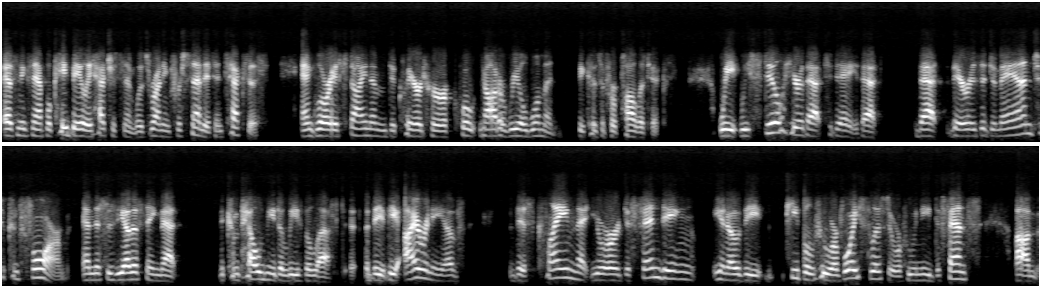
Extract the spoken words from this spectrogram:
as an example, Kay Bailey Hutchison was running for Senate in Texas, and Gloria Steinem declared her quote not a real woman because of her politics. We we still hear that today that that there is a demand to conform, and this is the other thing that compelled me to leave the left. The the irony of this claim that you're defending, you know, the people who are voiceless or who need defense, um,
